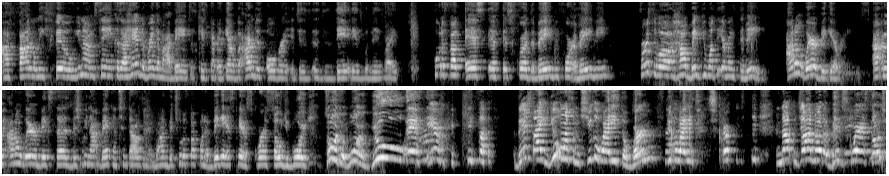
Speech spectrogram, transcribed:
I finally feel, you know what I'm saying? Because I had the ring in my bag just in case we got back together, but I'm just over it. It just it's just dead. It is what it is, right? Who the fuck asked if it's for the baby for a baby? First of all, how big you want the earrings to be? I don't wear big earrings. I, I mean, I don't wear big studs, bitch. We not back in 2001, bitch. Who the fuck want a big ass pair of square Soulja Boy, Soulja Boy, you ass earrings? Like, bitch, like you on some, you can wear these to work. You can wear these to church. No, but y'all know the big square soldier.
